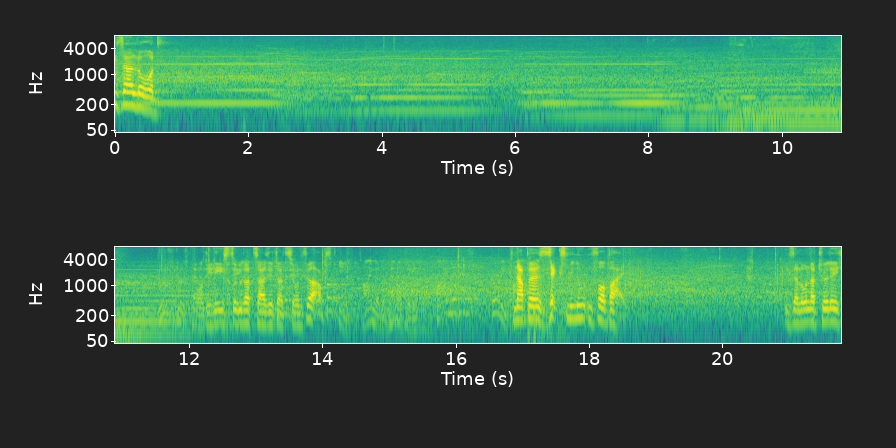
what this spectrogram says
Iserlohn. Und die nächste Überzahlsituation für Augsburg. Knappe sechs Minuten vorbei. Iserlohn natürlich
